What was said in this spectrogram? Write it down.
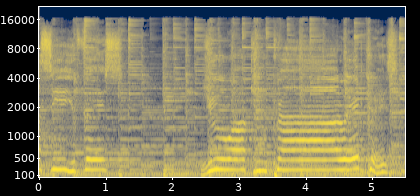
I see your face. You walking proud with grace.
